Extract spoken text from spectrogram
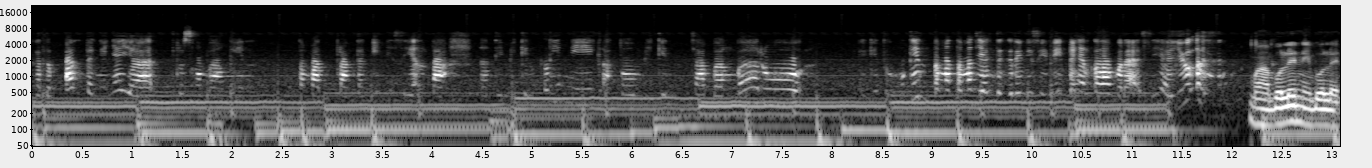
ke depan pengennya ya terus ngembangin tempat praktek ini sih. Entah nanti bikin klinik atau bikin cabang baru kayak gitu. Mungkin teman-teman yang dengerin di sini pengen kolaborasi ya yuk. Nah, boleh nih, boleh.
